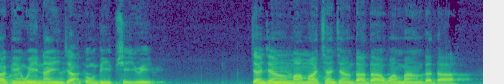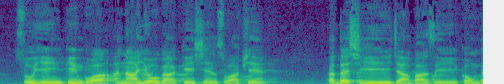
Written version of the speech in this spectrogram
ရကင်းဝေးနိုင်ကြကုန်သည်ဖြစ်၍ ကြမ်းကြမ်းမာမာချမ်းချမ်းသာသာဝမ်းပန်းတတာဆိုရင်ကင်းကွာအနာယောဂကင်းရှင်းစွာဖြင့်အသက်ရှိကြပါစေကုန်တ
